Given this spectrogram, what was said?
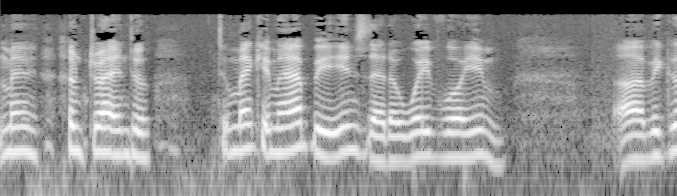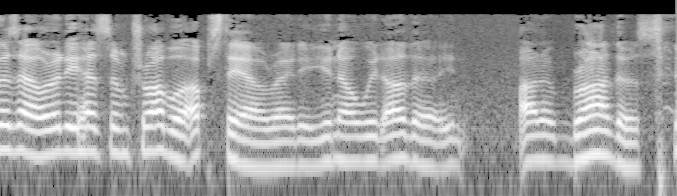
I'm trying to, to make him happy instead of wait for him. Uh, because I already had some trouble upstairs already, you know, with other in, other brothers.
